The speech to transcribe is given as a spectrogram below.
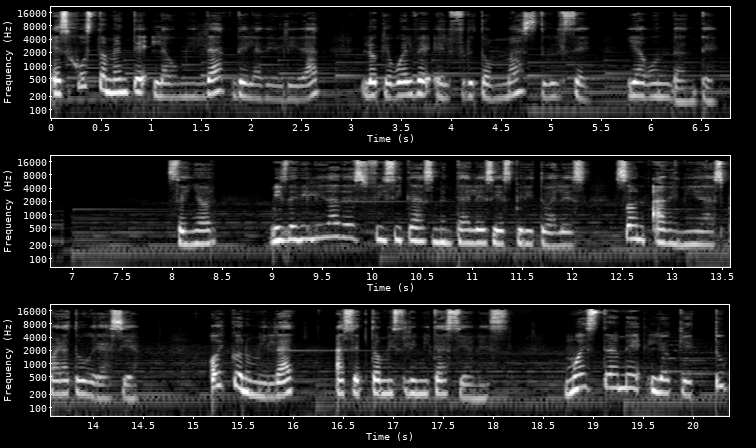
es justamente la humildad de la debilidad lo que vuelve el fruto más dulce y abundante. Señor, mis debilidades físicas, mentales y espirituales son avenidas para tu gracia. Hoy con humildad acepto mis limitaciones muéstrame lo que tú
